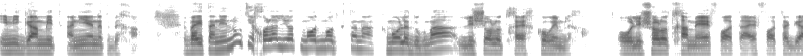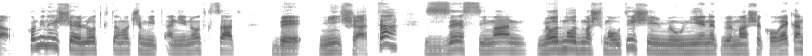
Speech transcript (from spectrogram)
אם היא גם מתעניינת בך. וההתעניינות יכולה להיות מאוד מאוד קטנה, כמו לדוגמה לשאול אותך איך קוראים לך, או לשאול אותך מאיפה אתה, איפה אתה גר. כל מיני שאלות קטנות שמתעניינות קצת במי שאתה, זה סימן מאוד מאוד משמעותי שהיא מעוניינת במה שקורה כאן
